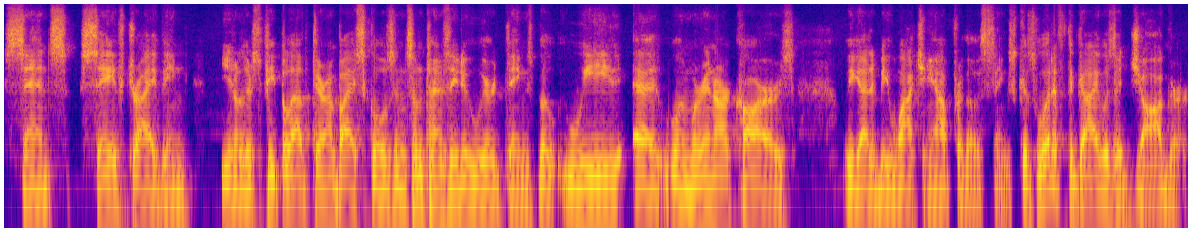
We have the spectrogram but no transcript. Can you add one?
sense, safe driving. You know, there's people out there on bicycles, and sometimes they do weird things. But we, uh, when we're in our cars, we got to be watching out for those things. Because what if the guy was a jogger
